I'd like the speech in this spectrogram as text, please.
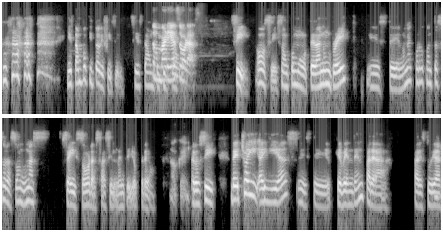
y está un poquito difícil. Sí, está un son varias horas. Sí, oh sí, son como, te dan un break, este, no me acuerdo cuántas horas son, unas seis horas fácilmente, yo creo. Okay. Pero sí, de hecho hay, hay guías este, que venden para, para estudiar,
